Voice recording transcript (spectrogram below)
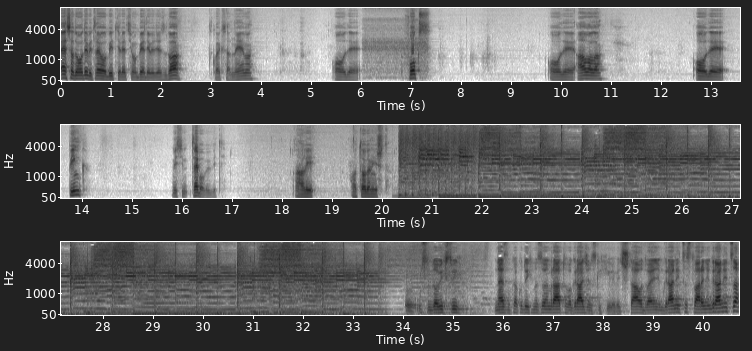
E sad ovdje bi trebalo biti recimo B92, kojeg sad nema. Ovdje je Fox. Ovdje je Avala. Ovdje je Pink. Mislim, trebao bi biti. Ali od toga ništa. Usled ovih svih, ne znam kako da ih nazovem, ratova građanskih ili već šta, odvajanjem granica, stvaranjem granica,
